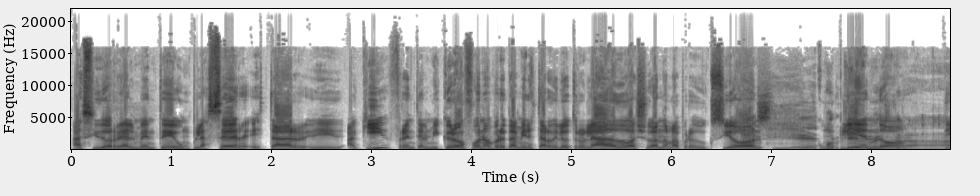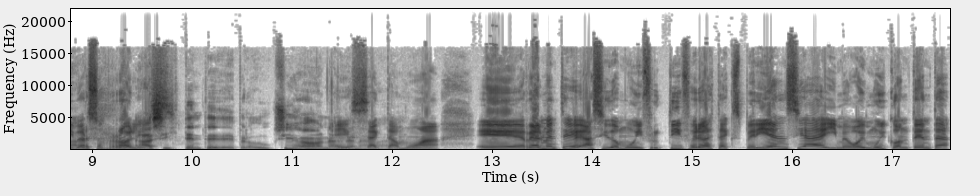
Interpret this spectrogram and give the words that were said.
Ha sido realmente un placer estar eh, aquí frente al micrófono, pero también estar del otro lado, ayudando en la producción, cumpliendo diversos roles. Asistente de producción. Exacto, eh, realmente ha sido muy fructífero esta experiencia y me voy muy contenta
